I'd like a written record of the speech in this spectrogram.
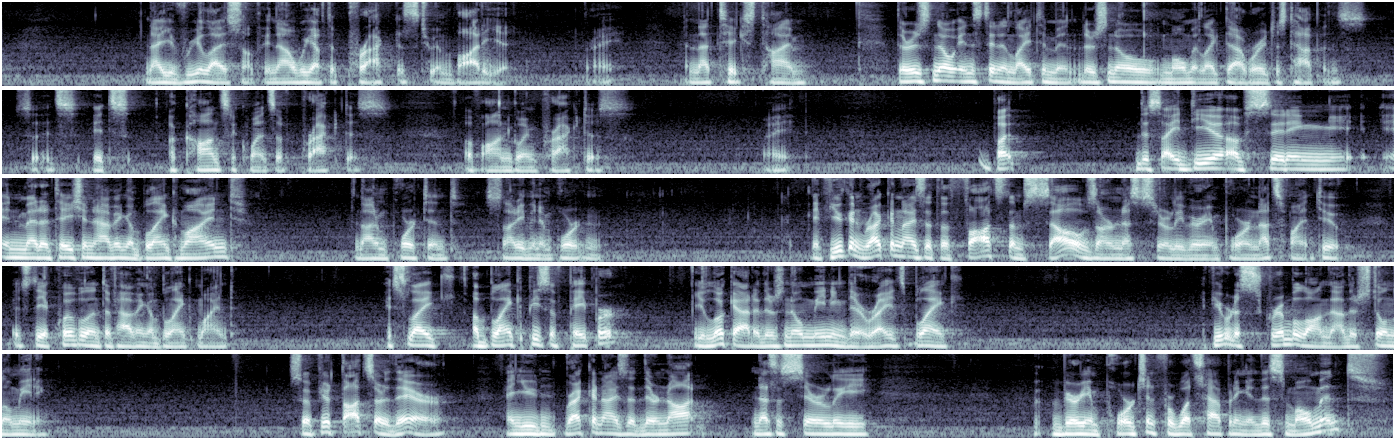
Now you've realized something. Now we have to practice to embody it, right? And that takes time. There is no instant enlightenment. There's no moment like that where it just happens. So it's, it's a consequence of practice, of ongoing practice, right? But this idea of sitting in meditation, having a blank mind, not important. It's not even important. If you can recognize that the thoughts themselves aren't necessarily very important, that's fine too. It's the equivalent of having a blank mind. It's like a blank piece of paper. You look at it, there's no meaning there, right? It's blank. If you were to scribble on that, there's still no meaning. So if your thoughts are there and you recognize that they're not necessarily very important for what's happening in this moment,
